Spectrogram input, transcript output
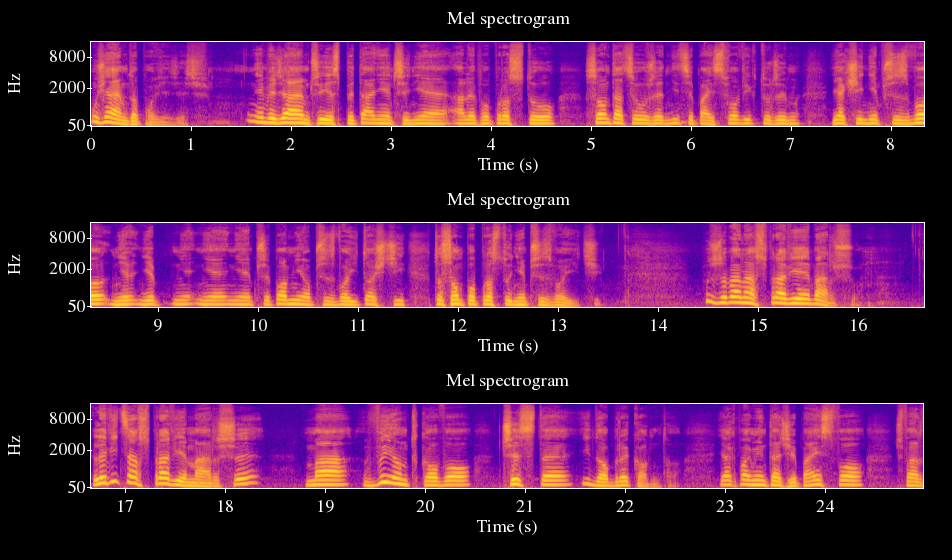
Musiałem to powiedzieć. Nie wiedziałem, czy jest pytanie, czy nie, ale po prostu są tacy urzędnicy państwowi, którym jak się nie, przyzwo, nie, nie, nie, nie, nie przypomni o przyzwoitości, to są po prostu nieprzyzwoici. Proszę w sprawie marszu. Lewica w sprawie marszy ma wyjątkowo czyste i dobre konto. Jak pamiętacie Państwo, 4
